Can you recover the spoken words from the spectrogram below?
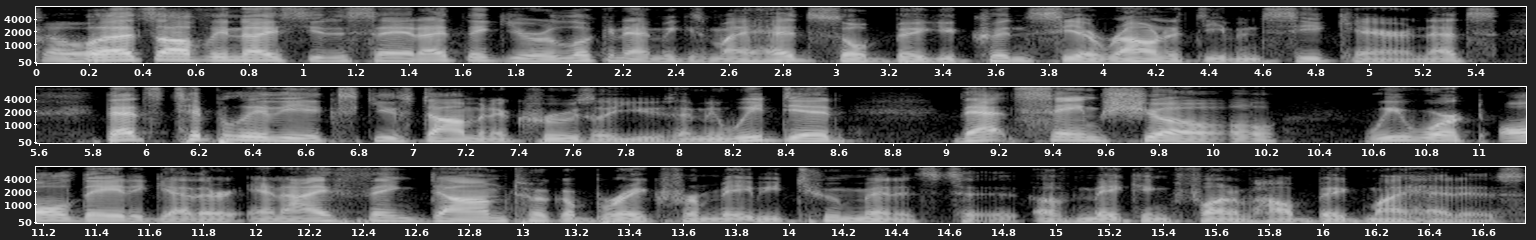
So, well, that's awfully nice of you to say it. I think you were looking at me because my head's so big you couldn't see around it to even see Karen. That's that's typically the excuse Dominick Cruz will use. I mean, we did that same show we worked all day together, and I think Dom took a break for maybe two minutes to, of making fun of how big my head is.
